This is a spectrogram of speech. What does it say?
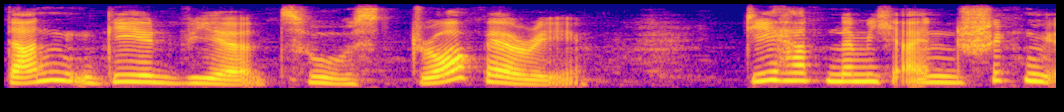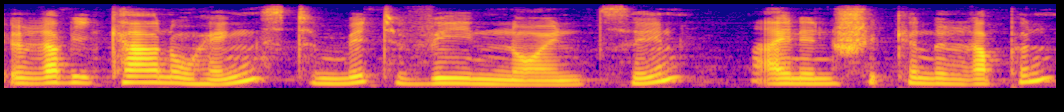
dann gehen wir zu Strawberry. Die hat nämlich einen schicken Rabicano-Hengst mit W19, einen schicken Rappen.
